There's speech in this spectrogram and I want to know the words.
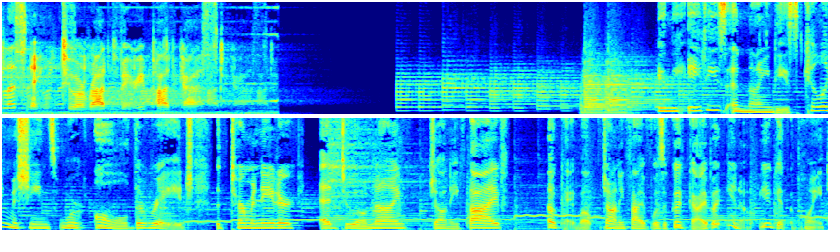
listening to a Roddenberry podcast. In the 80s and 90s, killing machines were all the rage. The Terminator, Ed 209, Johnny 5. Okay, well, Johnny 5 was a good guy, but you know, you get the point.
